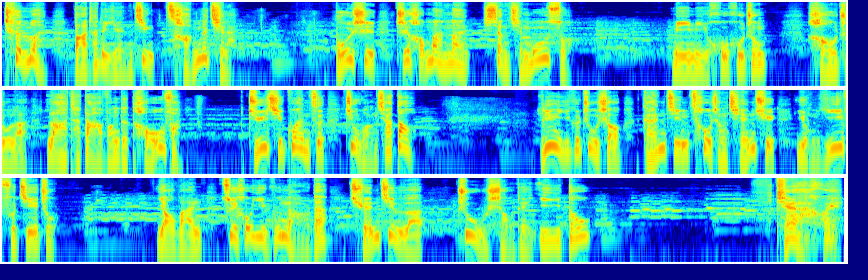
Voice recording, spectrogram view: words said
趁乱把他的眼镜藏了起来，博士只好慢慢向前摸索，迷迷糊糊中薅住了邋遢大王的头发，举起罐子就往下倒。另一个助手赶紧凑上前去用衣服接住，药丸最后一股脑的全进了助手的衣兜。这回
